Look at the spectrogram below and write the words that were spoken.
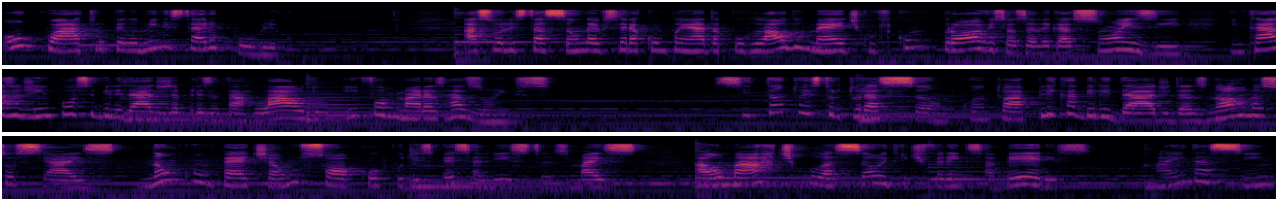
ou 4, pelo Ministério Público. A solicitação deve ser acompanhada por laudo médico que comprove suas alegações e, em caso de impossibilidade de apresentar laudo, informar as razões. Se tanto a estruturação quanto a aplicabilidade das normas sociais não compete a um só corpo de especialistas, mas a uma articulação entre diferentes saberes, ainda assim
